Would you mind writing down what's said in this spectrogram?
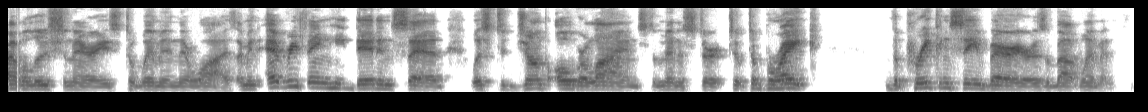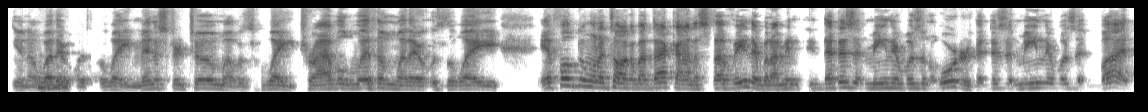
revolutionaries to women there was. I mean, everything he did and said was to jump over lines to minister to to break the preconceived barriers about women you know, whether mm-hmm. it was the way he ministered to whether it was the way he traveled with them, whether it was the way he, if folk don't want to talk about that kind of stuff either. But I mean, that doesn't mean there was an order. That doesn't mean there was it. But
